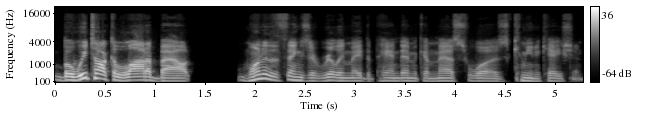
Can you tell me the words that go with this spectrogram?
But we talked a lot about one of the things that really made the pandemic a mess was communication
